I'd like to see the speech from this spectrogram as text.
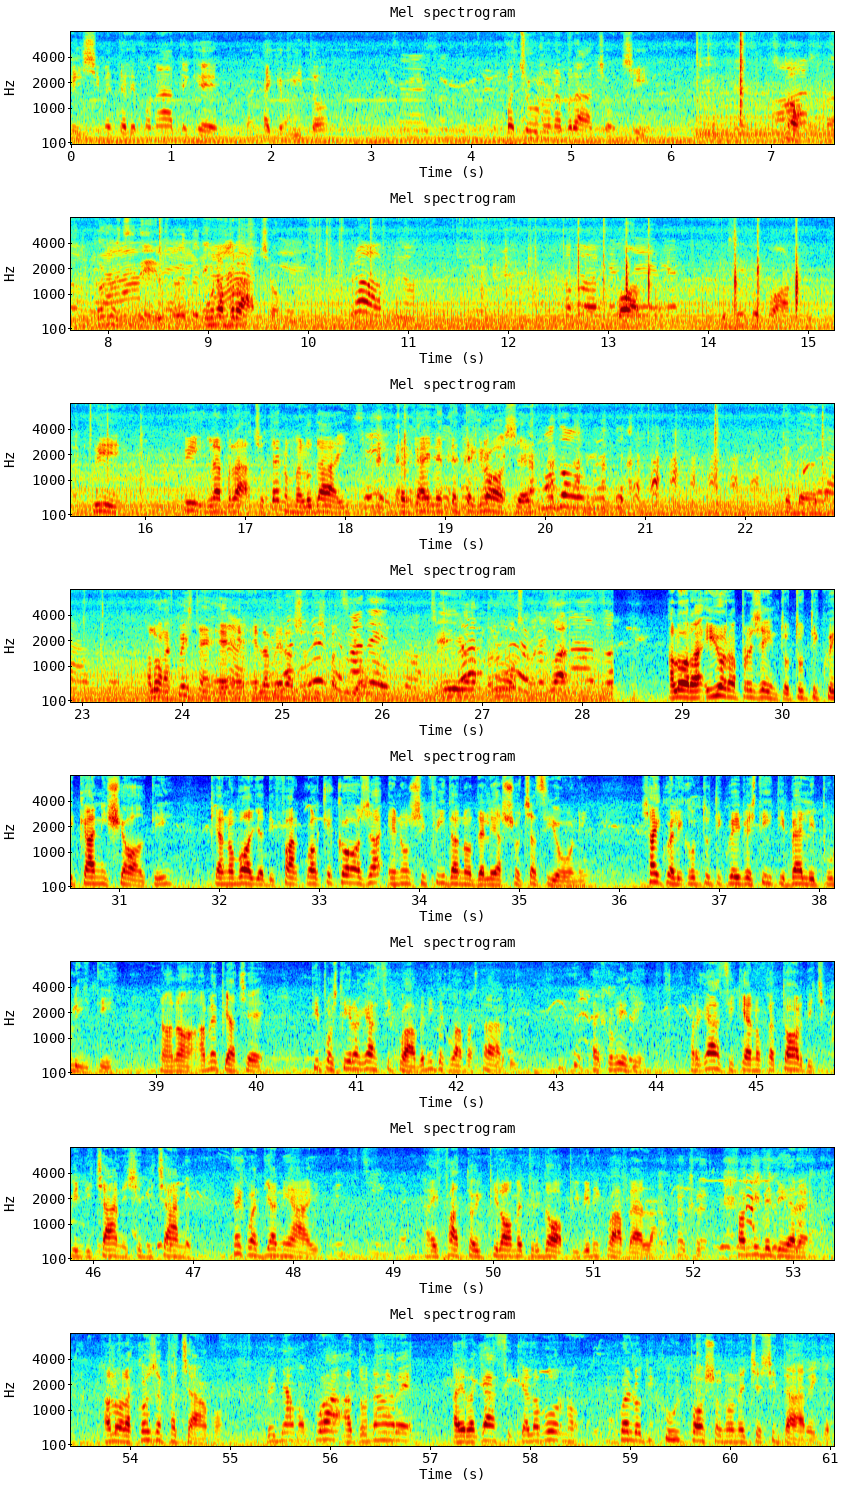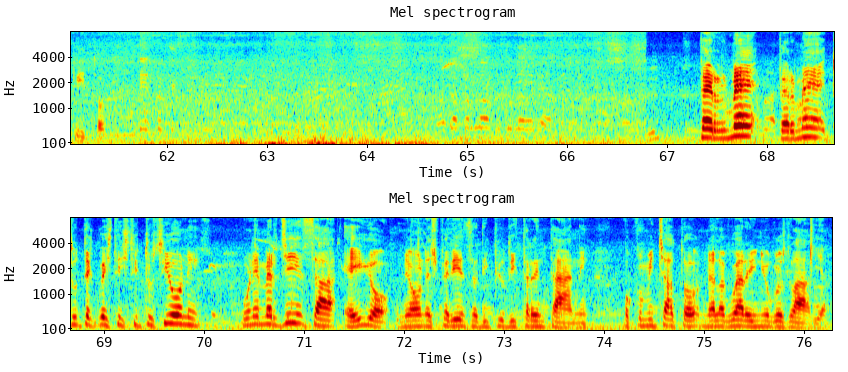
tantissime telefonate che hai capito? Un bacione, un abbraccio, sì. Sto. Cosa ci deve? Un abbraccio. Proprio. Ma porca Forte. miseria. Che siete forti. Qui, qui l'abbraccio, te non me lo dai? Sì. Perché hai le tette grosse? Ma dove? Che bello. Allora questa è, è la vera soddisfazione. detto? Sì, io lo conosco, Allora io rappresento tutti quei cani sciolti che hanno voglia di fare qualche cosa e non si fidano delle associazioni. Sai quelli con tutti quei vestiti belli puliti? No, no, a me piace tipo sti ragazzi qua, venite qua bastardi. Ecco, vedi, ragazzi che hanno 14, 15 anni, 16 anni. Te quanti anni hai? 25. Hai fatto i chilometri doppi, vieni qua bella. Fammi vedere. Allora cosa facciamo? Veniamo qua a donare ai ragazzi che lavorano quello di cui possono necessitare, capito? Per me, per me tutte queste istituzioni, un'emergenza, e io ne ho un'esperienza di più di 30 anni, ho cominciato nella guerra in Jugoslavia,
